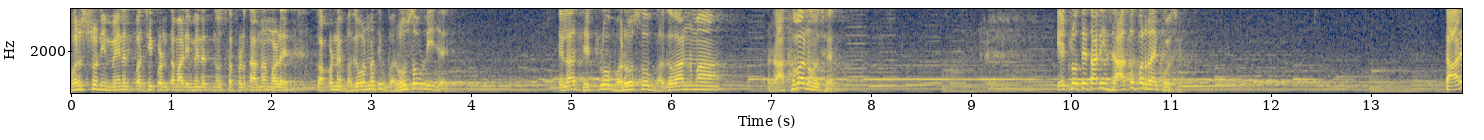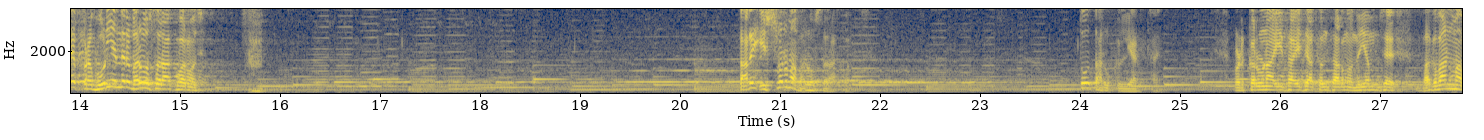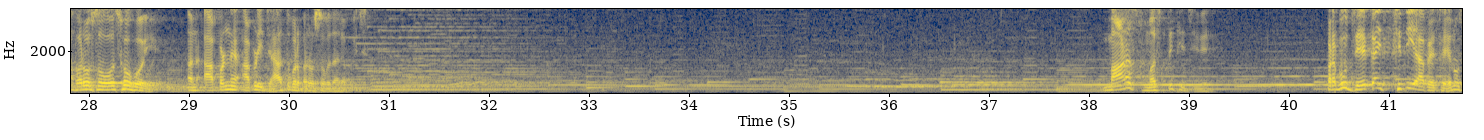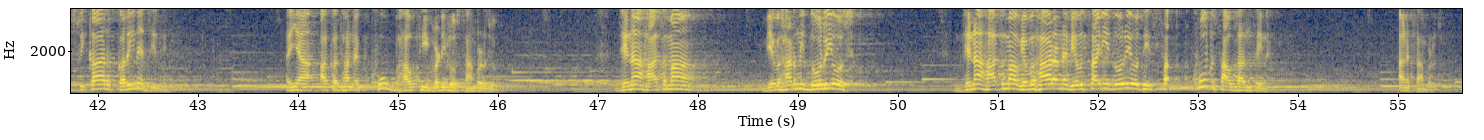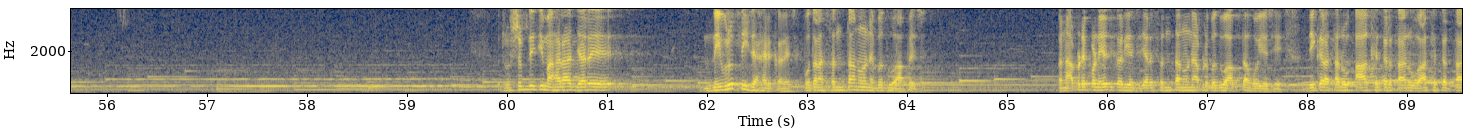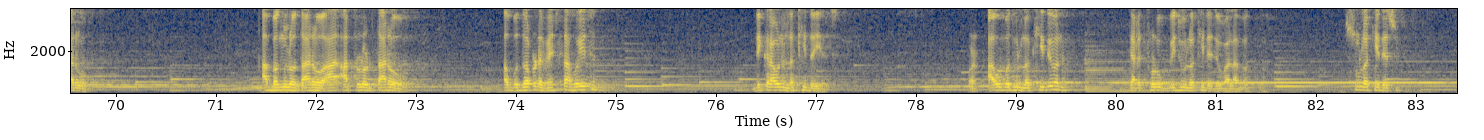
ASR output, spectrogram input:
વર્ષોની મહેનત પછી પણ તમારી મહેનતનો સફળતા ન મળે તો આપણને ભગવાનમાંથી ભરોસો ઉડી જાય છે. એટલે જેટલો ભરોસો ભગવાનમાં રાખવાનો છે, એટલો તે તારી જાત ઉપર રાખ્યો છે. તારે પ્રભુની અંદર ભરોસો રાખવાનો છે. તારે ઈશ્વરમાં ભરોસો રાખવાનો છે. તો તારું કલ્યાણ થાય. પણ કરુણા એ થાય છે, આ સંસારનો નિયમ છે, ભગવાનમાં ભરોસો ઓછો હોય અને આપણને આપણી જાત પર ભરોસો વધારે હોય છે. માણસ મસ્તીથી જીવે. પ્રભુ જે કઈ સ્થિતિ આપે છે, એનો સ્વીકાર કરીને જીવે. અહીંયા આ કથાને ખૂબ ભાવથી વડીલો સાંભળજો. જેના હાથમાં વ્યવહારની દોરીઓ છે જેના હાથમાં વ્યવહાર અને વ્યવસાયની દોરીઓ છે ખૂબ સાવધાન થઈને. આને સાંભળજો. ઋષભદેવજી મહારાજ જ્યારે નિવૃત્તિ જાહેર કરે છે, પોતાના સંતાનોને બધું આપે છે. અને આપણે પણ એ જ કરીએ છીએ, જ્યારે સંતાનોને આપણે બધું આપતા હોઈએ છીએ. દીકરા તારું, આ ખેતર તારું, આ ખેતર તારું. આ બંગલો તારો, આ આ પ્લોટ તારો. આ બધું આપણે વેચતા હોઈએ છીએ દીકરાઓને લખી દઈએ છીએ. પણ આવું બધું લખી દો ને. ત્યારે થોડુંક બીજું લખી દેજો વાલા ભક્તો. શું લખી દેશું?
